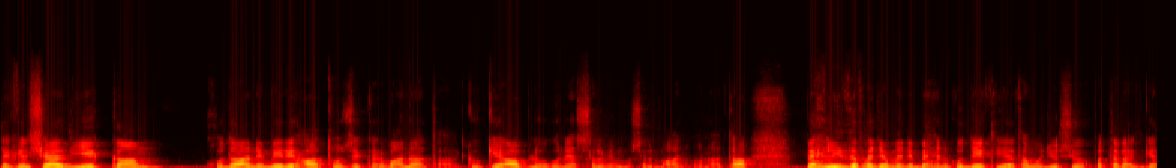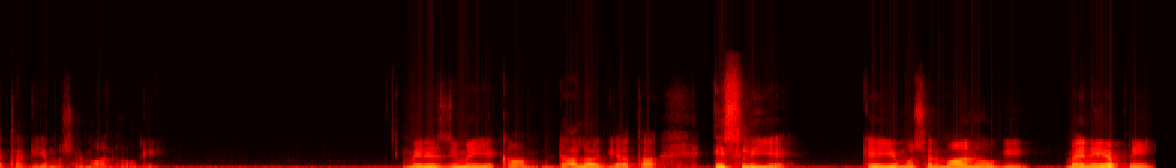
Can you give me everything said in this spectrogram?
लेकिन शायद ये काम खुदा ने मेरे हाथों से करवाना था, क्योंकि आप लोगों ने असल में मुसलमान होना था। पहली दफ़ा जब मैंने बहन को देख लिया था, मुझे उसी वक्त पता लग गया था कि ये मुसलमान होगी। मेरे ज़िम्मे ये काम डाला गया था, इसलिए कि ये मुसलमान होगी, मैंने अपनी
